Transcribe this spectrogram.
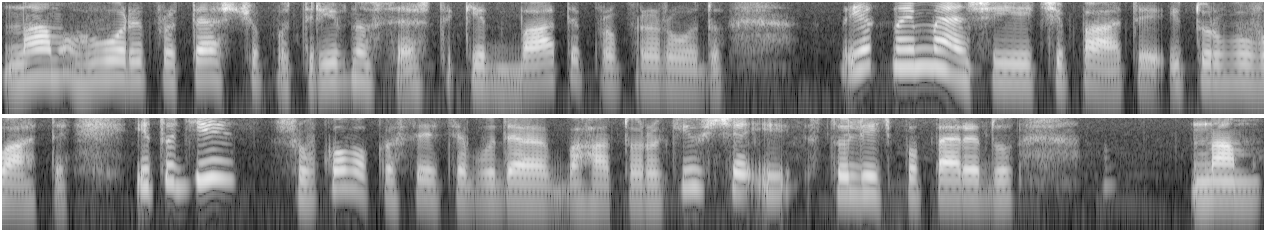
нам говорить про те, що потрібно все ж таки дбати про природу. Якнайменше її чіпати і турбувати. І тоді шовкова косиця буде багато років ще і століть попереду нам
